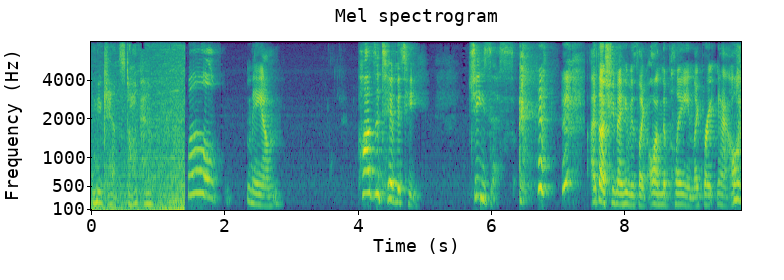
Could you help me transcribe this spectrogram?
And you can't stop him. Well, ma'am. Positivity. Jesus. I thought she meant he was like on the plane, like right now.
